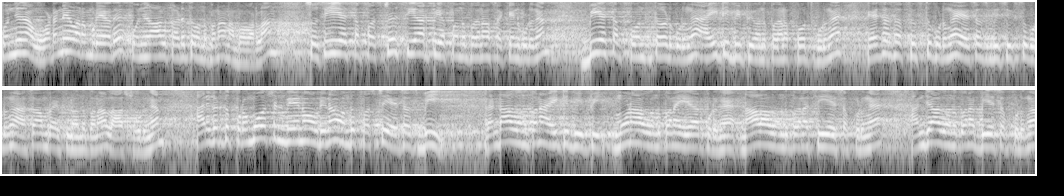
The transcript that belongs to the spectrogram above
கொஞ்சம் உடனே வர முடியாது. கொஞ்ச நாளுக்கு அடுத்து வந்து பார்த்தா நம்ம வரலாம். ஸோ சிஎஸ்எஃப் ஃபஸ்ட்டு சிஆர்பிஎஃப் வந்து பார்த்தீங்கன்னா செகண்ட் கொடுங்க. பிஎஸ்எஃப் வந்து தேர்ட் கொடுங்க. ஐடிபிபி வந்து பார்த்தீங்கன்னா ஃபோர்த் கொடுங்க. எஸ்எஸ்எஃப் ஃபிஃப்த் கொடுங்க. எஸ்எஸ்பி சிக்ஸ்த் கொடுங்க. அசாம் ரைஃபிள் வந்து பார்த்தீங்கன்னா லாஸ்ட் கொடுங்க. அதுக்கடுத்து ப்ரொமோஷன் வேணும் அப்படின்னா வந்து ஃபஸ்ட்டு எஸ்எஸ்பி ரெண்டாவது வந்து பார்த்தீங்கன்னா ஐடிபிபி மூணாவது வந்து பார்த்தீங்கன்னா ஏஆர் கொடுங்க. நாலாவது வந்து பார்த்தீங்கன்னா சிஎஸ்எஃப் கொடுங்க. அஞ்சாவது வந்து பார்த்தீங்கன்னா பிஎஸ்எஃப் கொடுங்க.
